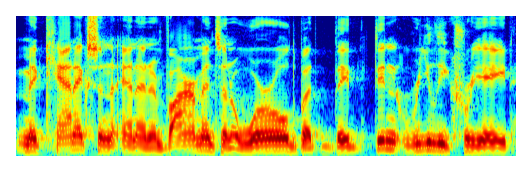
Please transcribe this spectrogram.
mechanics and, and an environment and a world, but they didn't really create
